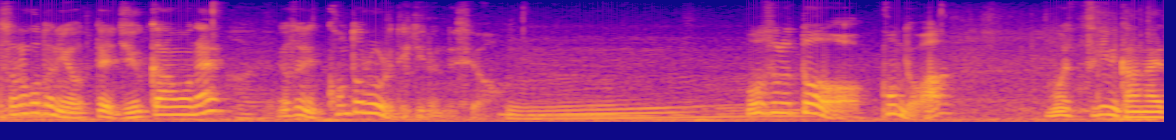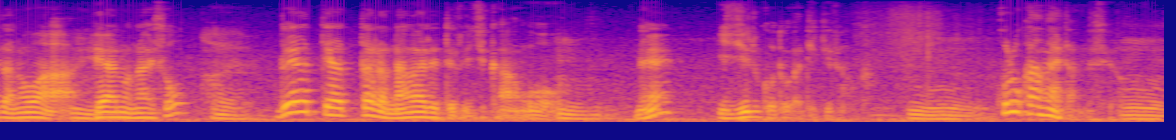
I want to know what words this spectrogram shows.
ん。そのことによって時間をねはい。要するにコントロールできるんですよ。うん。そうすると今度はもう次に考えたのはうん。部屋の内装、はい。どうやってやったら流れてる時間をうん。ねいじることができるのか。うん。これを考えたんですよ。うん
